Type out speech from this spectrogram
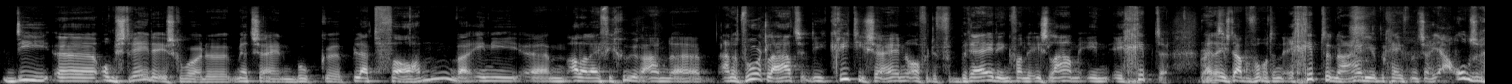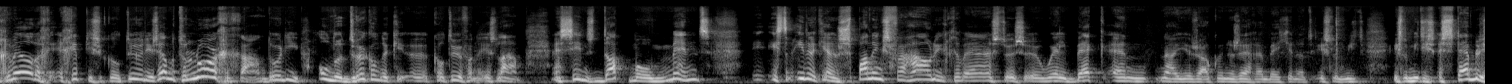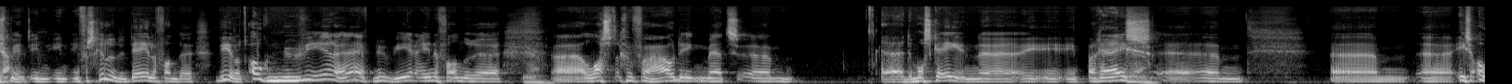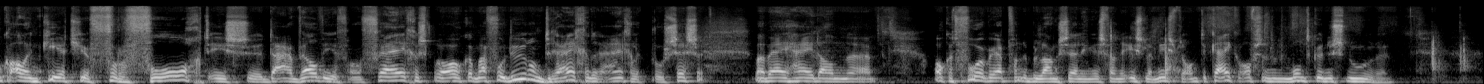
Die eh, omstreden is geworden met zijn boek eh, Platform. Waarin hij ehm, allerlei figuren aan, aan het woord laat. die kritisch zijn over de verbreiding van de islam in Egypte. En er is daar bijvoorbeeld een Egyptenaar die op een gegeven moment zegt. ja, onze geweldige Egyptische cultuur die is helemaal teloor gegaan. door die onderdrukkende eh, cultuur van de islam. En sinds dat moment is er iedere keer een spanningsverhouding geweest. tussen uh, Houellebecq en, nou, je zou kunnen zeggen. een beetje het islamiet, islamitisch establishment in, in, in verschillende delen van de wereld. Ook nu weer. Hè. Hij heeft nu weer een of andere eh, lastige verhouding met ehm, eh, de moskee in, eh, in, in Parijs. Eh, ehm, ehm, eh, is ook al een keertje vervolgd, is daar wel weer van vrijgesproken. Maar voortdurend dreigen er eigenlijk processen waarbij hij dan ook het voorwerp van de belangstelling is van de islamisten. Om te kijken of ze hun mond kunnen snoeren.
